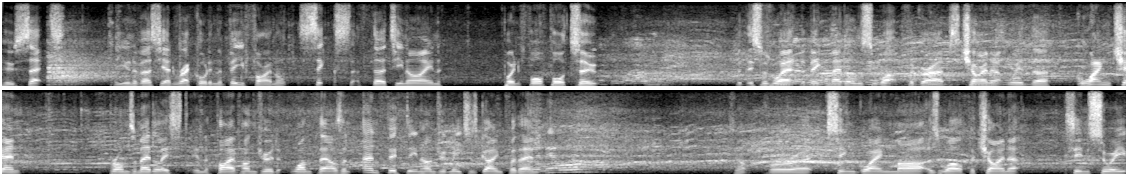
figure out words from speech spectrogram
who set a Universiade record in the B final, 6.39.442. But this was where the big medals were up for grabs. China with uh, Guang Chen, bronze medalist in the 500, 1000, and 1500 metres going for them. It's up for uh, Xingguang Ma as well for China. Xin Sui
